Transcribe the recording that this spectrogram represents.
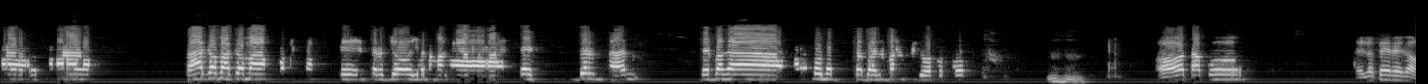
ah, kagama-gama interview yung mga test Bernan, may mga ano na sa balban siguro po. Mhm. Oo, tapos, hello sir, hello.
